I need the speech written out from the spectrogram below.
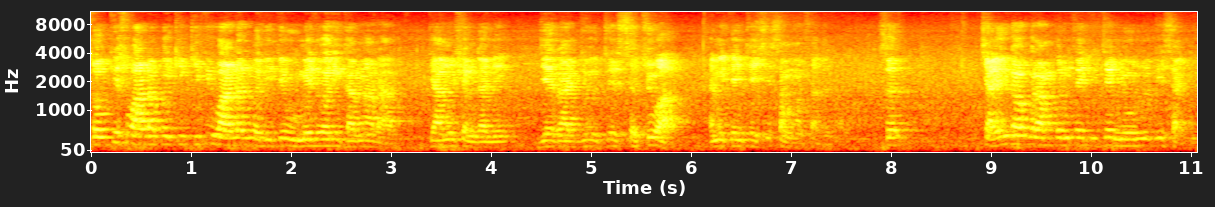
चौतीस वार्डापैकी किती वार्डांमध्ये ते उमेदवारी करणार आहात? त्या अनुषंगाने जे राज्याचे सचिव आहात आम्ही त्यांच्याशी संवाद साधत आहोत. सर चाळीसगाव ग्रामपंचायतीच्या निवडणुकीसाठी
